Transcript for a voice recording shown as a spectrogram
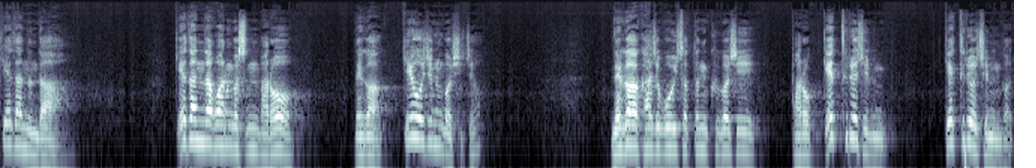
깨닫는다. 깨닫는다고 하는 것은 바로 내가 깨워지는 것이죠. 내가 가지고 있었던 그것이 바로 깨트려지는, 깨트려지는 것.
